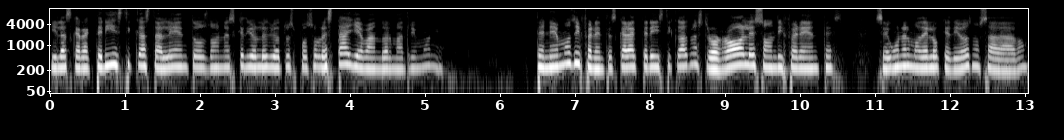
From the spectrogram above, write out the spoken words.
Y las características, talentos, dones que Dios le dio a tu esposo, lo está llevando al matrimonio. Tenemos diferentes características, nuestros roles son diferentes, según el modelo que Dios nos ha dado.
